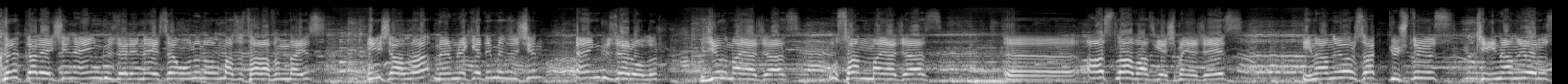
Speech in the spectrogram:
Kırıkkale için en güzeli neyse onun olması tarafındayız. İnşallah memleketimiz için en güzel olur. Yılmayacağız, usanmayacağız. e, asla vazgeçmeyeceğiz. İnanıyorsak güçlüyüz ki inanıyoruz.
